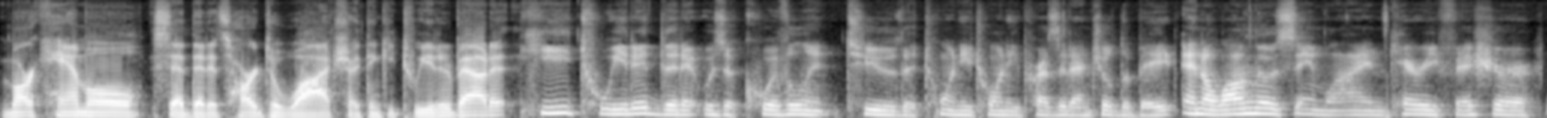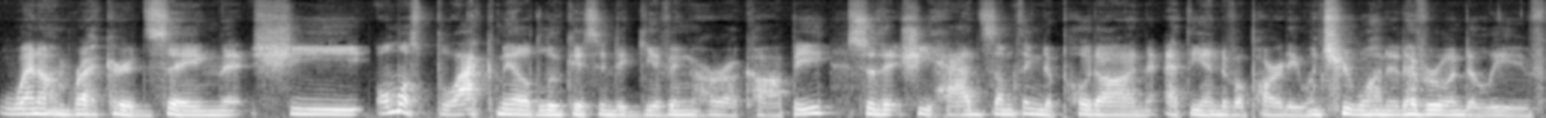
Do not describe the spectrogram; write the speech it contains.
Mark Hamill said that it's hard to watch. I think he tweeted about it. He tweeted that it was equivalent to the 2020 presidential debate. And along those same lines, Carrie Fisher went on record saying that she almost blackmailed Lucas into giving her a copy so that she had something to put on at the end of a party when she wanted everyone to leave.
